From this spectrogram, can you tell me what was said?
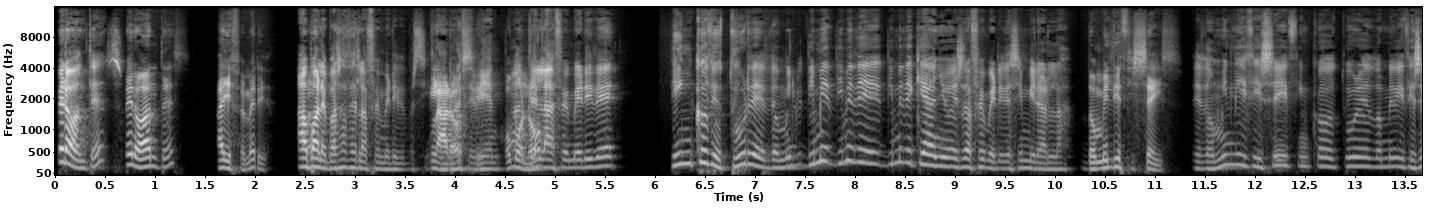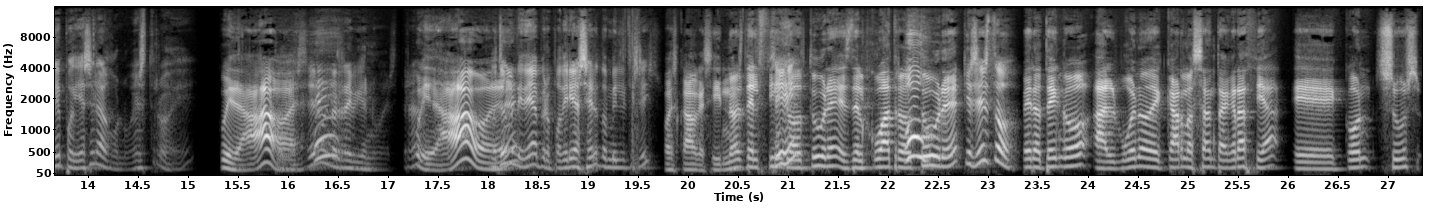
Pero antes. pero antes, hay efeméride. Ah, vale, vas a hacer la efeméride. Pues sí, Claro, sí. bien. ¿Cómo Antes no? la efeméride 5 de octubre de 2000. Dime, dime, de, dime de qué año es la efeméride sin mirarla. 2016. De 2016, 5 de octubre de 2016, podría ser algo nuestro, ¿eh? Cuidado, Podría ser una eh. review nuestra. Cuidado, No tengo eh. ni idea, pero podría ser 2016. Pues claro que sí. No es del 5 ¿Sí? de octubre, es del 4 de ¡Oh! octubre. ¿Qué es esto? Pero tengo al bueno de Carlos Santagracia eh, con sus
